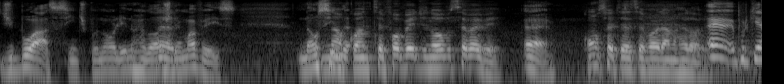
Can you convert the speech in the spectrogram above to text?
de boas, assim, tipo, não olhei no relógio é. nenhuma vez. Não, se... não, quando você for ver de novo, você vai ver. É. Com certeza você vai olhar no relógio. É, porque,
